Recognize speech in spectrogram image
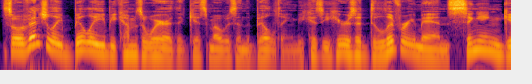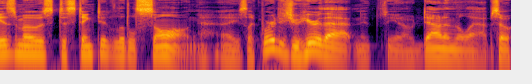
so eventually, Billy becomes aware that Gizmo is in the building because he hears a delivery man singing Gizmo's distinctive little song. Uh, he's like, Where did you hear that? And it's, you know, down in the lab. So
